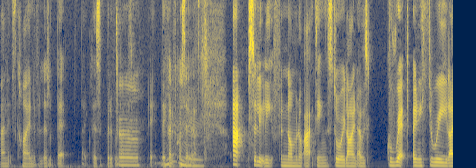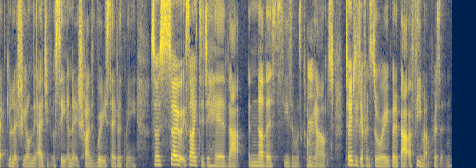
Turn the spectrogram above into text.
and it's kind of a little bit like there's a bit of a uh, it, they kind of cross over. Hmm. Absolutely phenomenal acting storyline. I was gripped only three, like you're literally on the edge of your seat, and it kind of really stayed with me. So I was so excited to hear that another season was coming out. Totally different story, but about a female prison.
